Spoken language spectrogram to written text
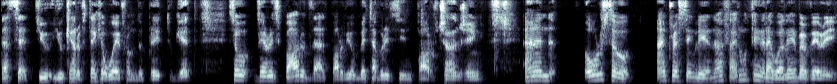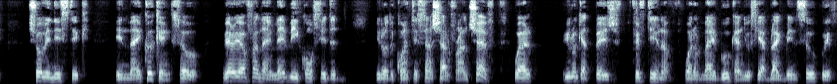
that's it. You, you kind of take away from the plate to get. So there is part of that, part of your metabolism, part of changing. And also, interestingly enough, I don't think that I was ever very chauvinistic in my cooking. So very often I may be considered, you know, the quintessential French chef. Well, you look at page 15 of one of my book and you see a black bean soup with,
